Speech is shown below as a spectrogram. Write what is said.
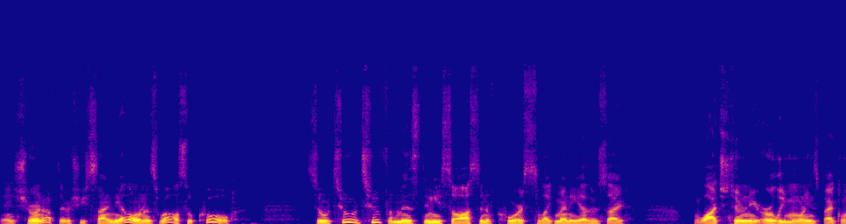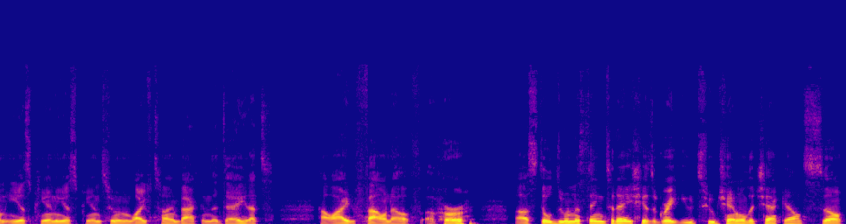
And sure enough, there she signed the other one as well. So cool. So two two from Miss Denise Austin. Of course, like many others, I watched her in the early mornings back on ESPN, ESPN2, and Lifetime back in the day. That's how I found out of her. Uh, still doing the thing today. She has a great YouTube channel to check out. So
